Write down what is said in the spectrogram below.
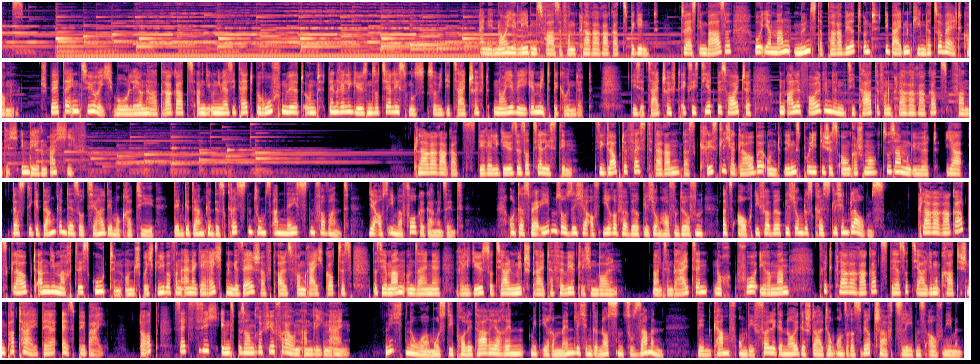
Eine neue Lebensphase von Clara Ragaz beginnt. Zuerst in Basel, wo ihr Mann Münsterpfarrer wird und die beiden Kinder zur Welt kommen. Später in Zürich, wo Leonhard Ragaz an die Universität berufen wird und den religiösen Sozialismus sowie die Zeitschrift Neue Wege mitbegründet. Diese Zeitschrift existiert bis heute und alle folgenden Zitate von Clara Ragaz fand ich in deren Archiv. Clara Ragaz, die religiöse Sozialistin. Sie glaubte fest daran, dass christlicher Glaube und linkspolitisches Engagement zusammengehört, ja, dass die Gedanken der Sozialdemokratie den Gedanken des Christentums am nächsten verwandt, ja aus ihm hervorgegangen sind und dass wir ebenso sicher auf ihre Verwirklichung hoffen dürfen, als auch die Verwirklichung des christlichen Glaubens. Clara Ragaz glaubt an die Macht des Guten und spricht lieber von einer gerechten Gesellschaft als vom Reich Gottes, das ihr Mann und seine religiös-sozialen Mitstreiter verwirklichen wollen. 1913, noch vor ihrem Mann, tritt Clara Ragaz der Sozialdemokratischen Partei, der SP, bei. Dort setzt sie sich insbesondere für Frauenanliegen ein. Nicht nur muss die Proletarierin mit ihrem männlichen Genossen zusammen den Kampf um die völlige Neugestaltung unseres Wirtschaftslebens aufnehmen.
